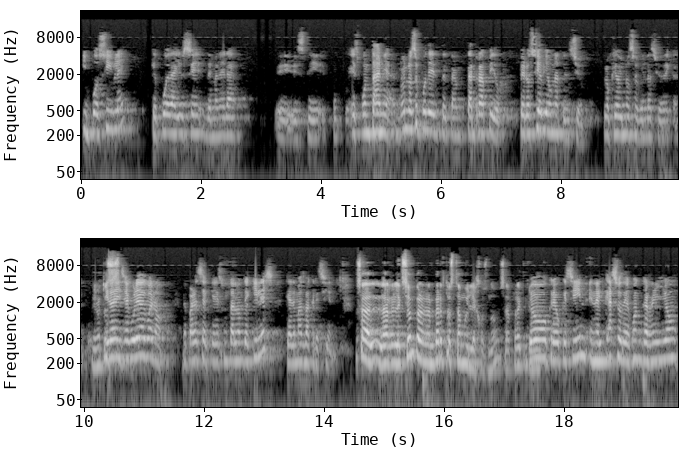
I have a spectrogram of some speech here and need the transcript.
imposible que pueda irse de manera eh, este, espontánea, ¿no? no se puede ir tan, tan rápido, pero sí había una tensión lo que hoy no se ve en la ciudad de Cancún. y la inseguridad, bueno, me parece que es un talón de Aquiles que además va creciendo. O sea, la reelección para Remberto está muy lejos, ¿no? O sea, prácticamente... Yo creo que sí. En el caso de Juan Carrillo,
